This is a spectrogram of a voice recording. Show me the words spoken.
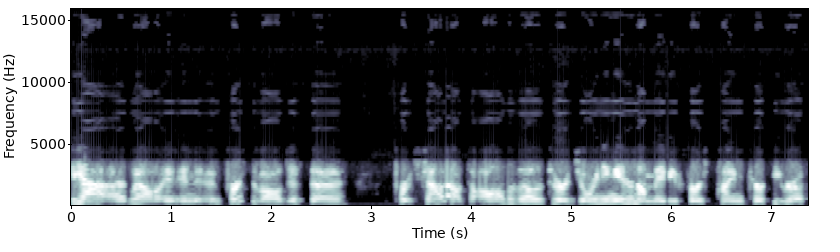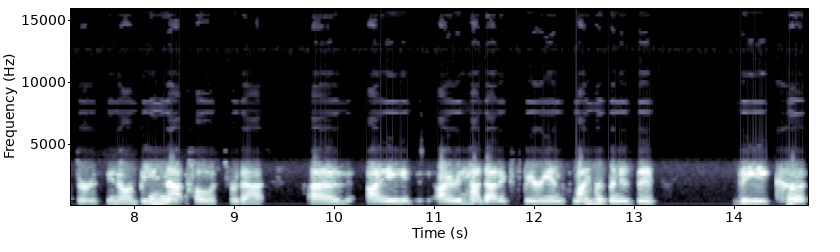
Yeah, uh, well, and, and first of all, just a shout out to all of those who are joining in on maybe first time turkey roasters, you know, and being that host for that. Uh, I I had that experience. My husband is the the cook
